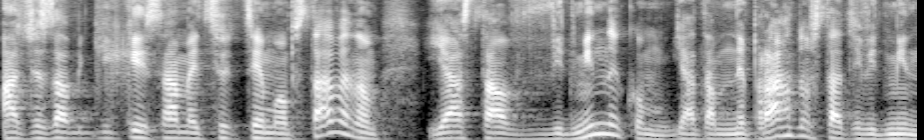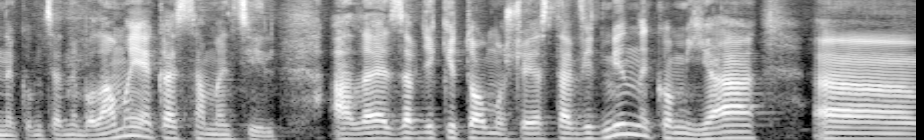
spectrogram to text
Адже завдяки саме цим обставинам я став відмінником. Я там не прагнув стати відмінником. Це не була моя якась сама ціль. Але завдяки тому, що я став відмінником, я е,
